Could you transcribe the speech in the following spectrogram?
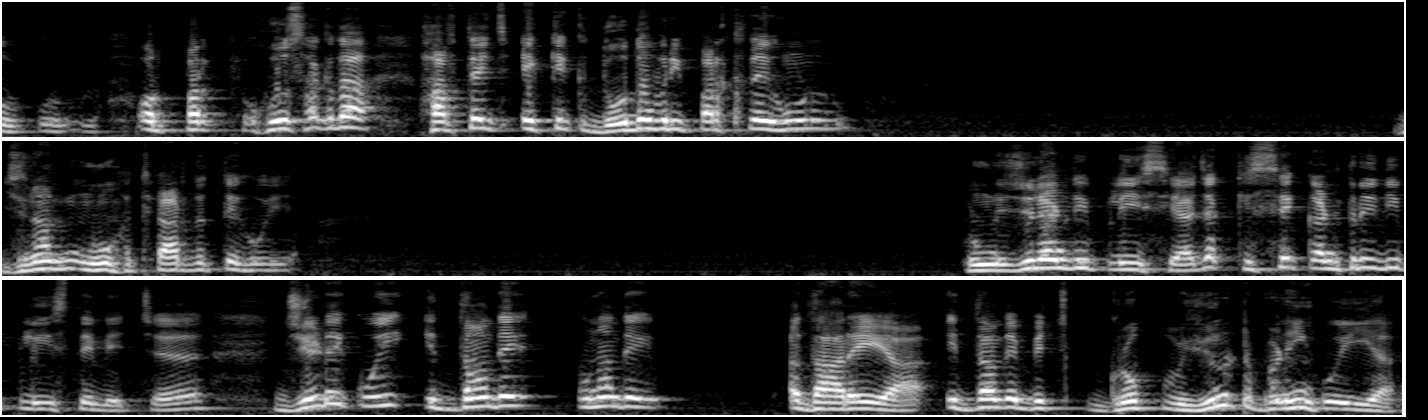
ਉਹ- ਔਰ ਪਰ ਹੋ ਸਕਦਾ ਹਫ਼ਤੇ 'ਚ ਇੱਕ ਇੱਕ, ਦੋ ਦੋ ਵਾਰੀ ਪਰਖਦੇ ਹੋਣ। ਜਿਨ੍ਹਾਂ ਨੂੰ ਹਥਿਆਰ ਦਿੱਤੇ ਹੋਏ ਆ। ਹੁਣ ਨਿਊਜ਼ੀਲੈਂਡ ਦੀ ਪੁਲਿਸ ਆ ਜਾਂ ਕਿਸੇ ਕੰਟਰੀ ਦੀ ਪੁਲਿਸ ਦੇ ਵਿੱਚ ਜਿਹੜੇ ਕੋਈ ਇਦਾਂ ਦੇ ਉਹਨਾਂ ਦੇ ਅਦਾਰੇ ਆ, ਇਦਾਂ ਦੇ ਵਿੱਚ ਗਰੁੱਪ ਯੂਨਿਟ ਬਣੀ ਹੋਈ ਆ,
